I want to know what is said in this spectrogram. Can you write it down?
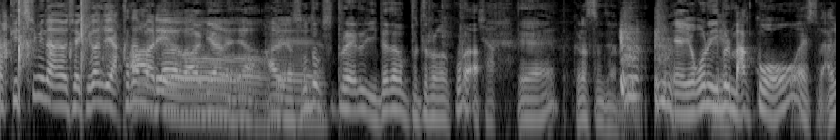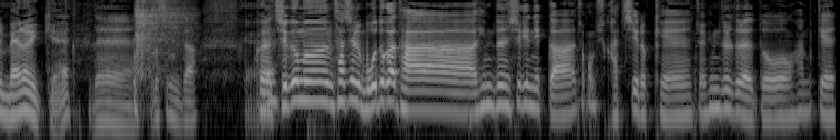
자 기침이 나요. 제 기관지 약하단 아, 말이에요. 미안하다, 미안해. 야, 아, 네. 야, 소독 스프레이를 입에다가 들어갔구나. 자. 예, 그렇습니다. 예, 요거는 입을 막고 했습니다. 아주 매너 있게. 네, 그렇습니다. 예. 그래, 지금은 사실 모두가 다 힘든 시기니까 조금씩 같이 이렇게 좀 힘들더라도 함께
